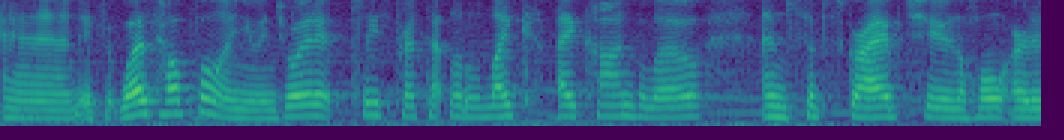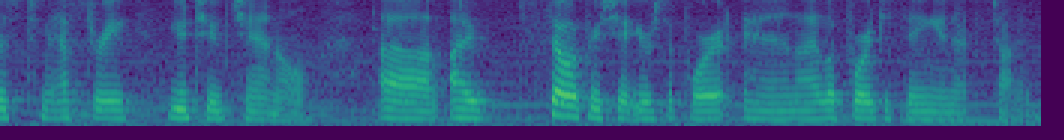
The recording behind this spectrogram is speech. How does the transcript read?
and if it was helpful and you enjoyed it, please press that little like icon below and subscribe to the Whole Artist Mastery YouTube channel. Uh, I so appreciate your support, and I look forward to seeing you next time.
